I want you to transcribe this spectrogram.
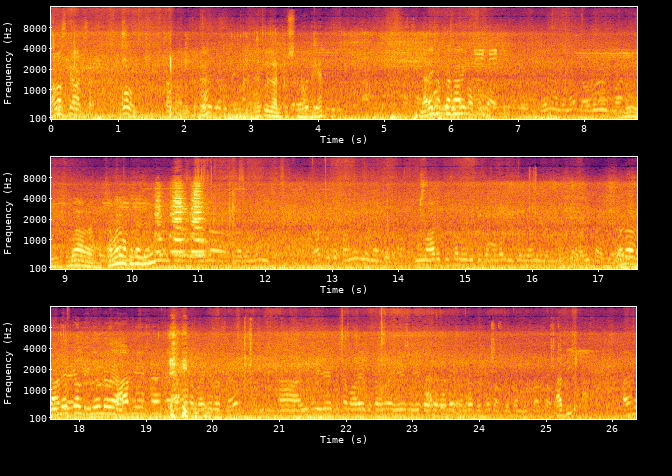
నమస్కారం సార్. రేట్లు కనిపిస్తున్నాయి నరేష్ ఒక్కసారి సమరం ఒక్కసారి. అది అది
